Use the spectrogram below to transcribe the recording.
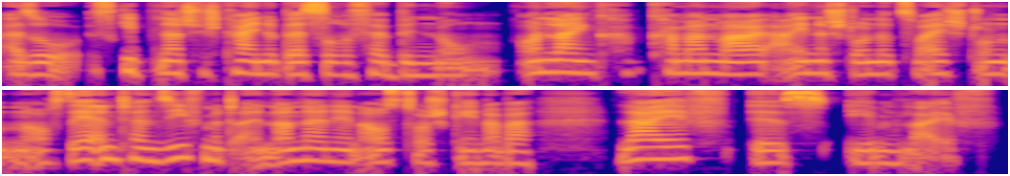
also es gibt natürlich keine bessere Verbindung. Online kann man mal eine Stunde, zwei Stunden auch sehr intensiv miteinander in den Austausch gehen, aber live ist eben live.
